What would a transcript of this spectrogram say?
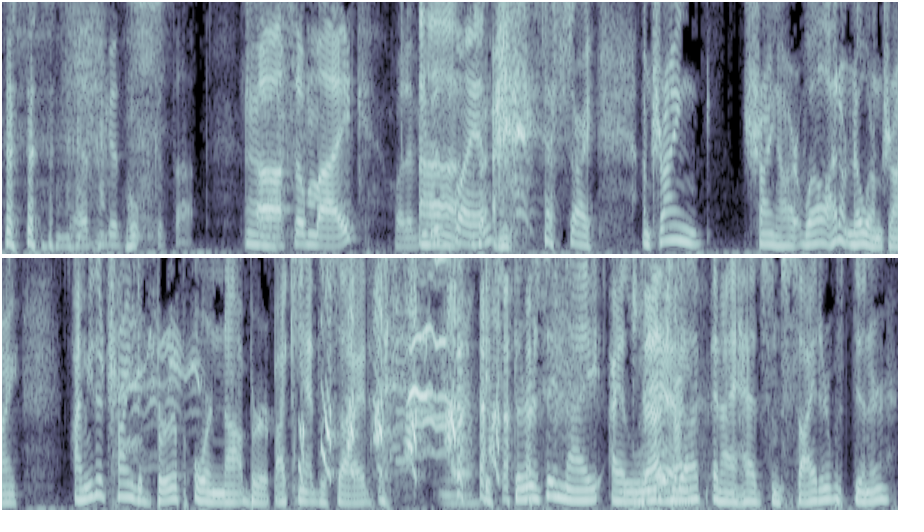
that's good. That's a good thought. Uh, so, Mike, what have you been Uh, playing? Sorry. sorry. I'm trying trying hard. Well, I don't know what I'm trying. I'm either trying to burp or not burp. I can't decide. It's Thursday night. I laid Yeah. up and I had some cider with dinner.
